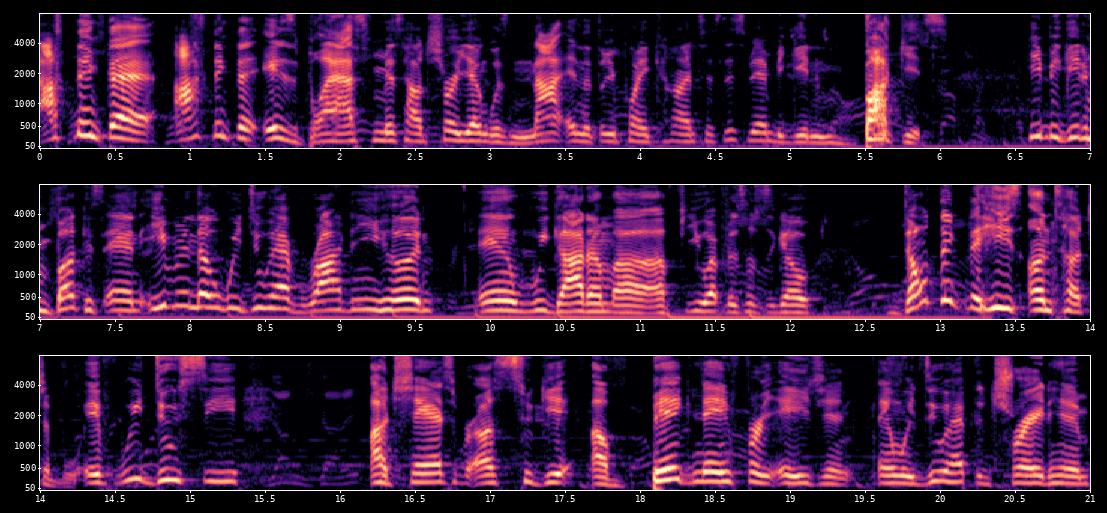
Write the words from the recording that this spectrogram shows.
I think that I think that it is blasphemous how Trae Young was not in the three-point contest. This man be getting buckets. He be getting buckets, and even though we do have Rodney Hood and we got him uh, a few episodes ago, don't think that he's untouchable. If we do see a chance for us to get a big name free agent and we do have to trade him,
